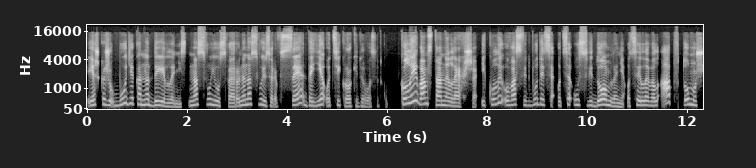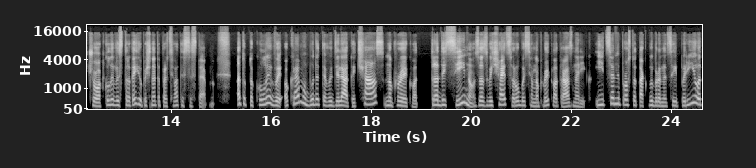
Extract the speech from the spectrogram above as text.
Я ж кажу, будь-яка надивленість на свою сферу, не на свою сферу, все дає оці кроки до розвитку. Коли вам стане легше, і коли у вас відбудеться оце усвідомлення, оцей левел ап в тому, що коли ви стратегію почнете працювати системно. А тобто, коли ви окремо будете виділяти час, наприклад. Традиційно зазвичай це робиться, наприклад, раз на рік, і це не просто так вибраний цей період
